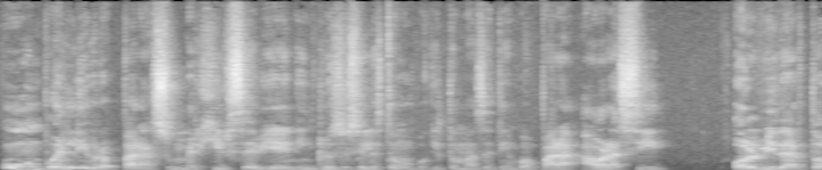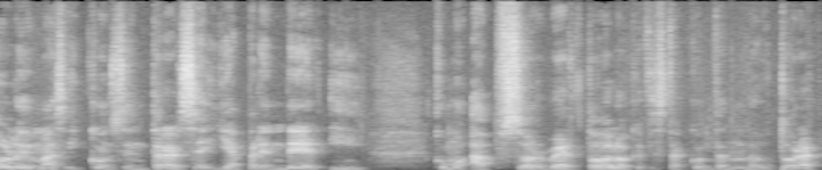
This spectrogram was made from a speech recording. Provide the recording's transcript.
un buen libro para sumergirse bien, incluso si les toma un poquito más de tiempo para ahora sí olvidar todo lo demás y concentrarse y aprender y como absorber todo lo que te está contando la autora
